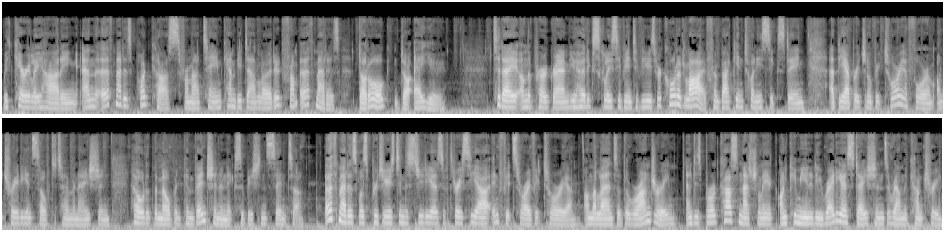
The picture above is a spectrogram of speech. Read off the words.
with Kerry Lee Harding. And the Earth Matters podcasts from our team can be downloaded from earthmatters.org.au. Today on the program, you heard exclusive interviews recorded live from back in 2016 at the Aboriginal Victoria Forum on Treaty and Self Determination, held at the Melbourne Convention and Exhibition Centre. Earth Matters was produced in the studios of 3CR in Fitzroy, Victoria, on the lands of the Wurundjeri, and is broadcast nationally on community radio stations around the country,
